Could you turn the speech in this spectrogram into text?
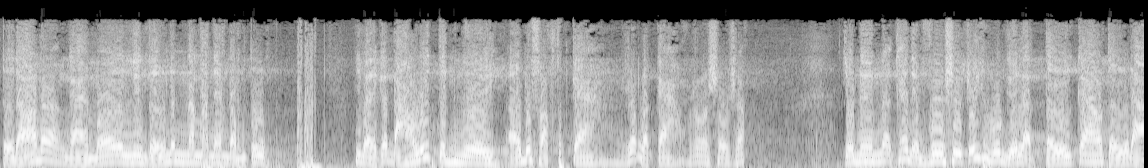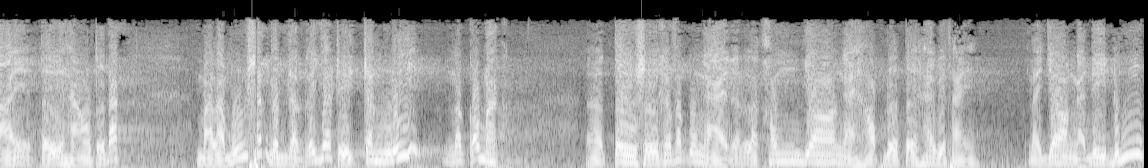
Từ đó đó ngài mới liên tưởng đến năm anh em đồng tu. Như vậy cái đạo lý tình người ở đức phật thích ca rất là cao rất là sâu sắc. Cho nên cái niệm vô sư trí không có nghĩa là tự cao tự đại tự hào tự đắc mà là muốn xác định rằng cái giá trị chân lý nó có mặt. À, từ sự khai phát của ngài đó là không do ngài học được từ hai vị thầy là do ngài đi đúng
